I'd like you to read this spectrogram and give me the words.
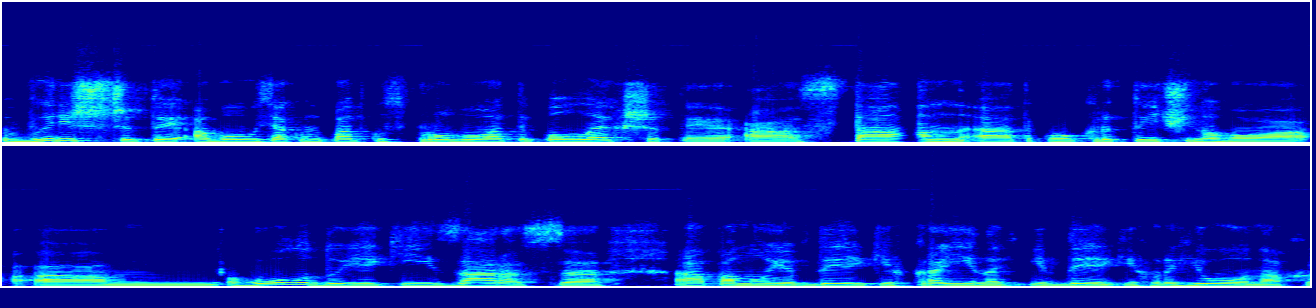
Вирішити або у всякому випадку спробувати полегшити а, стан а, такого критичного а, м, голоду, який зараз а, а, панує в деяких країнах і в деяких регіонах,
